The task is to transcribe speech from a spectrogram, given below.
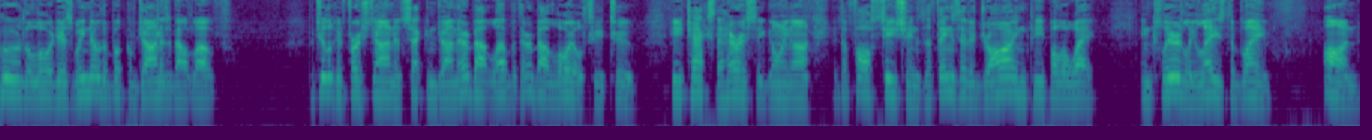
who the Lord is. We know the book of John is about love. But you look at First John and Second John; they're about love, but they're about loyalty too. He attacks the heresy going on, the false teachings, the things that are drawing people away, and clearly lays the blame on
